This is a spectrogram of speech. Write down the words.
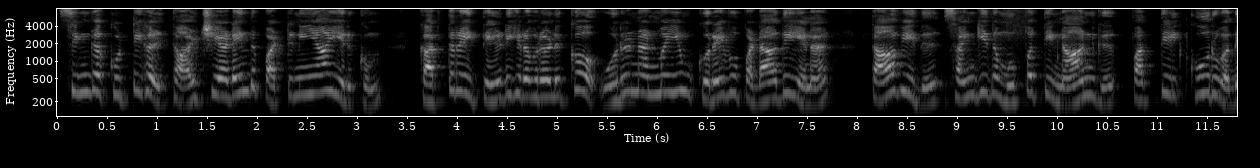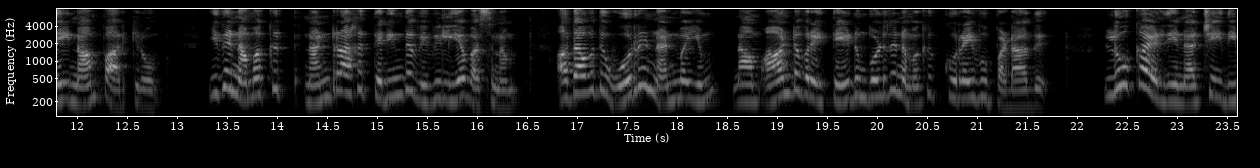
சிங்க குட்டிகள் தாழ்ச்சியடைந்து பட்டினியாயிருக்கும். கர்த்தரை தேடுகிறவர்களுக்கோ ஒரு நன்மையும் குறைவுபடாது என தாவீது சங்கீதம் முப்பத்தி நான்கு பத்தில் கூறுவதை நாம் பார்க்கிறோம். இது நமக்கு நன்றாக தெரிந்த விவிலிய வசனம். அதாவது ஒரு நன்மையும் நாம் ஆண்டவரை தேடும் பொழுது நமக்கு குறைவுபடாது. லூக்கா எழுதிய நற்செய்தி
